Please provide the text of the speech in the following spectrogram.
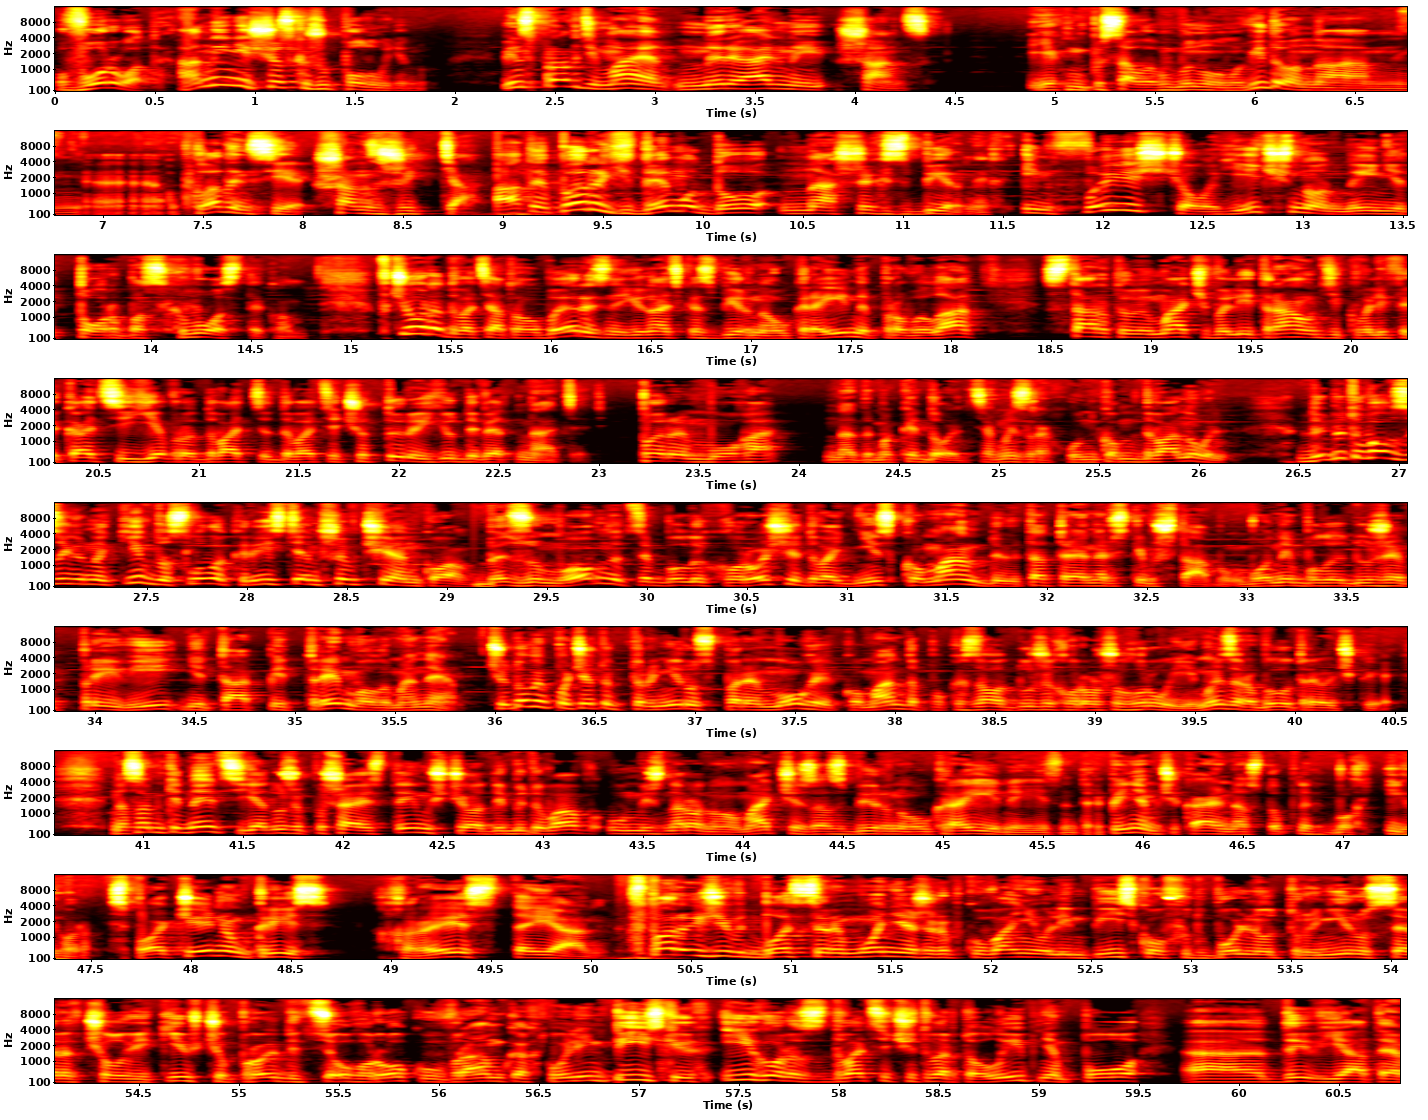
ворота. А нині що скажу по Луніну? Він справді має нереальний шанс. Як ми писали в минулому відео на е, обкладинці шанс життя. А тепер йдемо до наших збірних. Інфи, що логічно, нині торба з хвостиком. Вчора, 20 березня, юнацька збірна України провела стартовий матч в еліт раунді кваліфікації Євро 2024 Ю-19. Перемога над македонцями з рахунком 2-0. Дебютував за юнаків до слова Крістіан Шевченко. Безумовно, це були хороші два дні з командою та тренерським штабом. Вони були дуже привітні та підтримували мене. Чудовий початок турніру з перемоги. Команда показала дуже хорошу гру, і ми заробили три очки. На сам кінець я дуже пишаюсь тим, що дебютував у міжнародному матчі за збірну України і з нетерпінням чекаю наступних двох ігор. З почином, Кріс! Християн в Парижі відбулася церемонія жеребкування олімпійського футбольного турніру серед чоловіків, що пройде цього року в рамках Олімпійських ігор з 24 липня по е, 9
